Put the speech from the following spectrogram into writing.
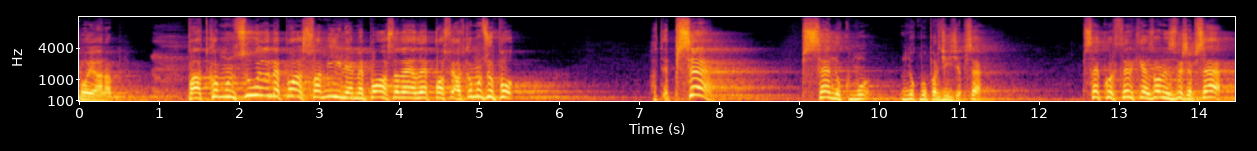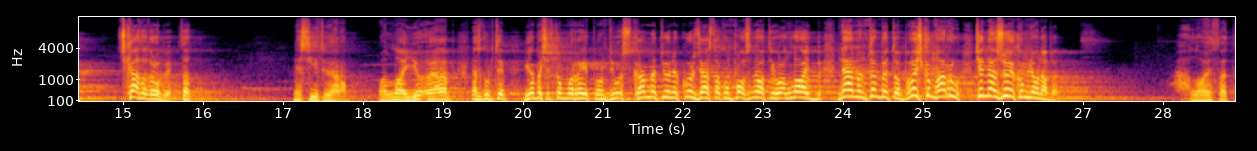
Po ja rab. Po a të kam mundësu edhe me pas familje, me pas edhe edhe pasu, a të kam mundësu? Po. Atëherë pse? Pse nuk m'u, nuk m'u përgjigje? Pse? Pse kur thirrke ezani s'vishe? Pse? Çka thotë robi? Thotë. Nesitu ja rab. Wallahi jo ja rab. N'at kuptim. Jo be qi t'kom urrejt po unë s'kam me ty në kurrgjë as ta kom pas inati wallahi. Ne më ndon beton. Po veç kom harru. Që na zojë kom lon apton. Allah i thot,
